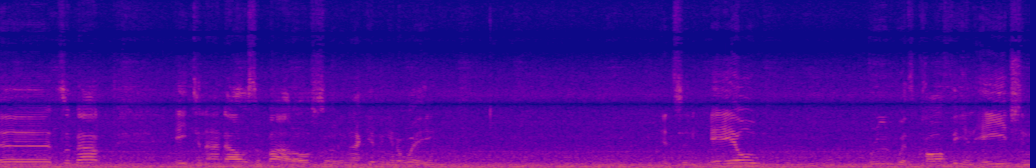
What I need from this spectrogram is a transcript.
Uh, it's about eight to nine dollars a bottle, so they're not giving it away. It's an ale brewed with coffee and aged in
